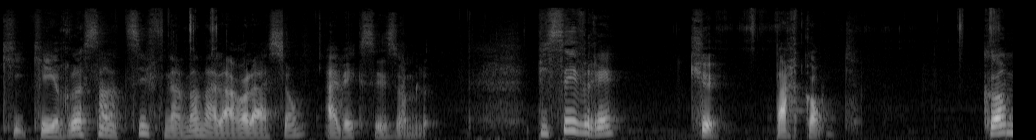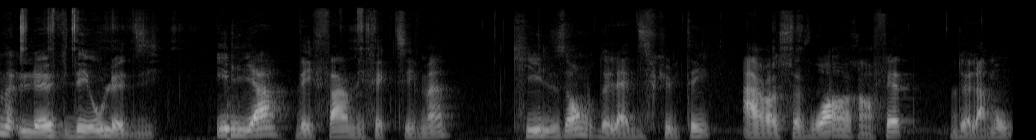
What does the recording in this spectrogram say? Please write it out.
qui, qui est ressentie finalement dans la relation avec ces hommes-là. Puis c'est vrai que, par contre, comme le vidéo le dit, il y a des femmes, effectivement, qui ont de la difficulté à recevoir, en fait, de l'amour,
